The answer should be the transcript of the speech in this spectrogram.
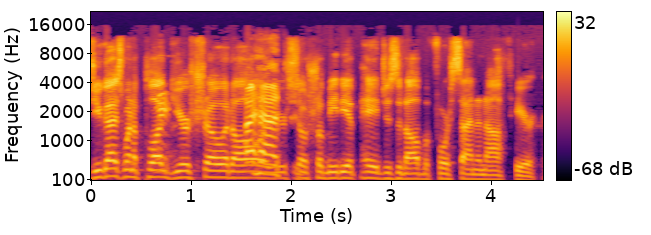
do you guys want to plug your show at all or your to. social media pages at all before signing off here?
